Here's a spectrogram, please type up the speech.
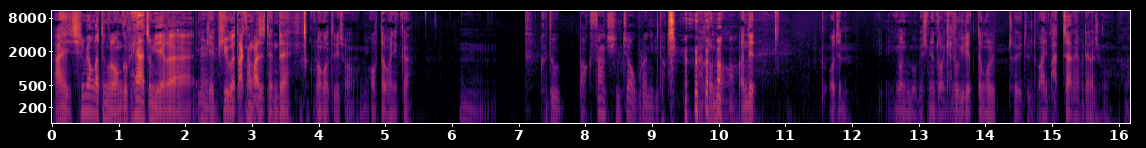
아예 실명 같은 걸 언급해야 좀 얘가 이렇게 네. 비유가 딱딱 맞을 텐데 그런 것들이 좀 네. 없다 보니까 음. 그래도 막상 진짜 억울한 일이 닥치면 아, 그럼요. 아, 근데 어쨌 음. 이건 뭐 몇십 년 동안 계속 이랬던 걸 저희들도 많이 봤잖아요. 그래가지고 아마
